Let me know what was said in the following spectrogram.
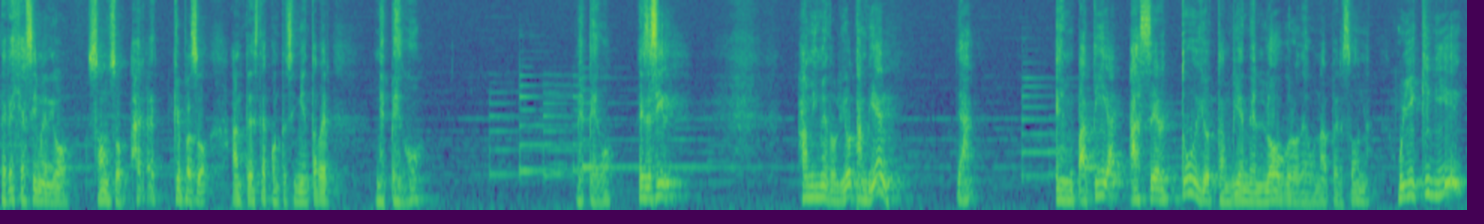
Te deje así medio sonso, ¿qué pasó ante este acontecimiento? A ver, me pegó. Me pegó. Es decir, a mí me dolió también. ¿Ya? Empatía, hacer tuyo también el logro de una persona. Oye, qué bien.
